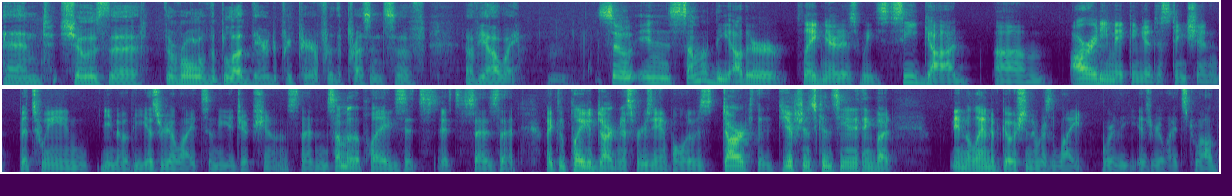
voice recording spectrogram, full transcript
and shows the, the role of the blood there to prepare for the presence of, of Yahweh. So, in some of the other plague narratives, we see God um, already making a distinction between you know the Israelites and the Egyptians. That in some of the plagues, it's it says that like the plague of darkness, for example, it was dark. The Egyptians couldn't see anything, but in the land of Goshen, there was light where the Israelites dwelled.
